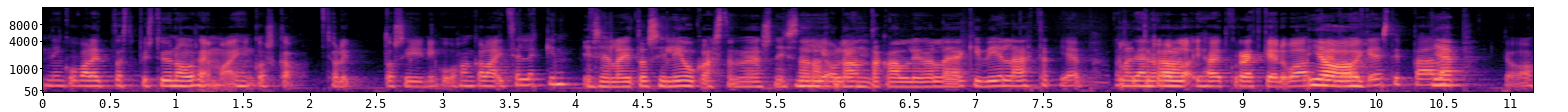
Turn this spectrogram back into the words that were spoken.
niin kuin valitettavasti pystyy nousemaan maihin, koska se oli tosi niin kuin, hankala itsellekin. Ja siellä oli tosi liukasta myös niissä niin rantakallioilla ja kivillä. Että Jep, laittakaa... olla ihan jotkut retkeilyvaatteet Joo. oikeasti päällä. Jep. Joo.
